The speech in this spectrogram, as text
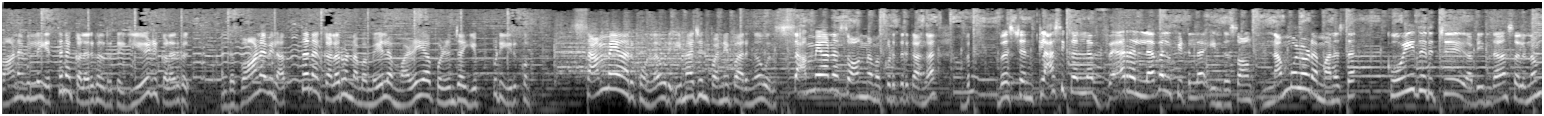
வானவில்லை எத்தனை கலர்கள் இருக்கு? ஏழு கலர்கள் அந்த வானவில் அத்தனை கலரும் நம்ம மேல மழையா பொழிஞ்சா எப்படி இருக்கும்? செம்மையா இருக்கும்ல ஒரு இமேஜின் பண்ணி பாருங்க. ஒரு செம்மையான சாங் நம்ம கொடுத்துருக்காங்க. வெஸ்டர்ன் கிளாசிக்கல்ல வேற லெவல் ஹிட்ல இந்த சாங் நம்மளோட மனசை கொய்திருச்சு அப்படின்னு தான் சொல்லணும்.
